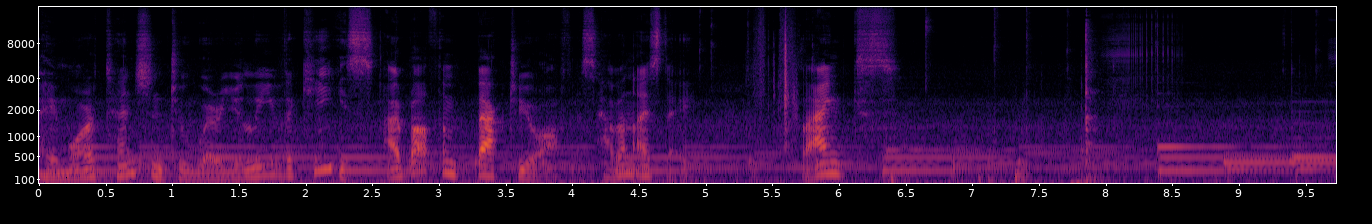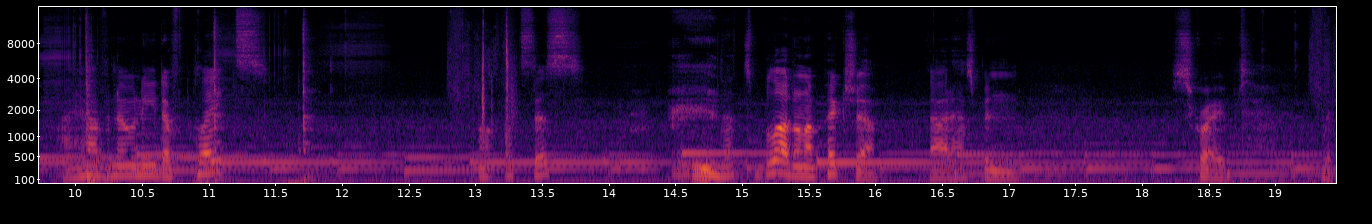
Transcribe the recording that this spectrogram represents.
pay more attention to where you leave the keys. I brought them back to your office. Have a nice day. Thanks. I have no need of plates. Oh, what's this? That's blood on a picture that has been scraped. With,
